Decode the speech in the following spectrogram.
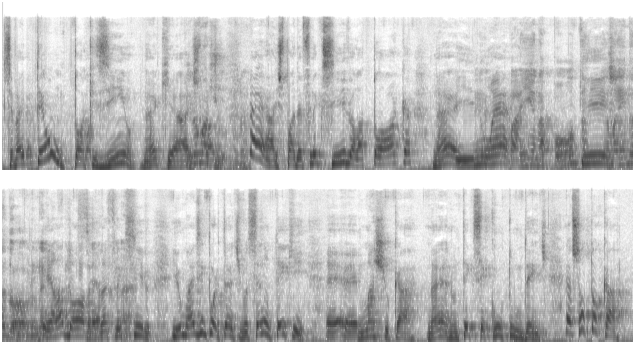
Você vai ter um toquezinho, né? Que a espada. Machuca, né? É, a espada é flexível, ela toca, né? E é, não é. A na ponta e ela ainda dobra, né? Ela dobra, ela é flexível. É. E o mais importante, você não tem que é, é, machucar, né? Não tem que ser contundente. É só tocar.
